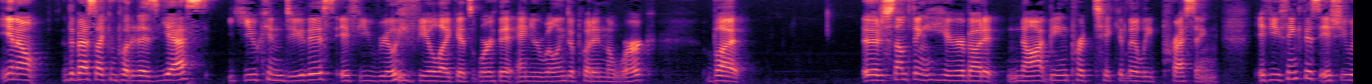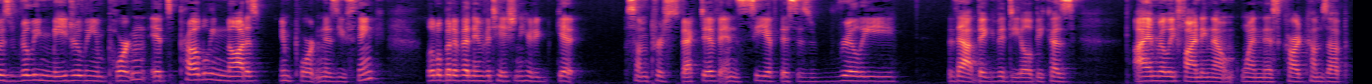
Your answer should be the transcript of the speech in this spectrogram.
you know, the best I can put it is yes, you can do this if you really feel like it's worth it and you're willing to put in the work. But there's something here about it not being particularly pressing. If you think this issue is really majorly important, it's probably not as important as you think. A little bit of an invitation here to get some perspective and see if this is really that big of a deal because I'm really finding that when this card comes up,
